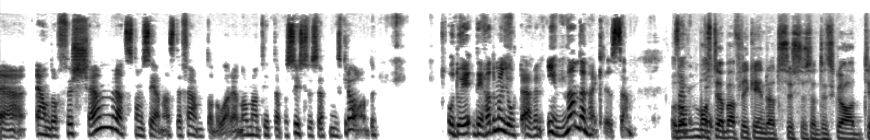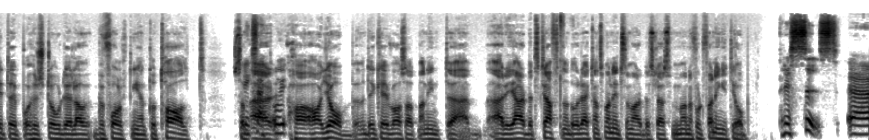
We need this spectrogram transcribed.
eh, ändå försämrats de senaste 15 åren om man tittar på sysselsättningsgrad. Och då, det hade man gjort även innan den här krisen. Och då måste jag bara flika in att sysselsättningsgrad tittar på hur stor del av befolkningen totalt som är, har, har, jobb. Det kan ju vara så att man inte är, är, i arbetskraften och då räknas man inte som arbetslös men man har fortfarande inget jobb. Precis. Eh,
